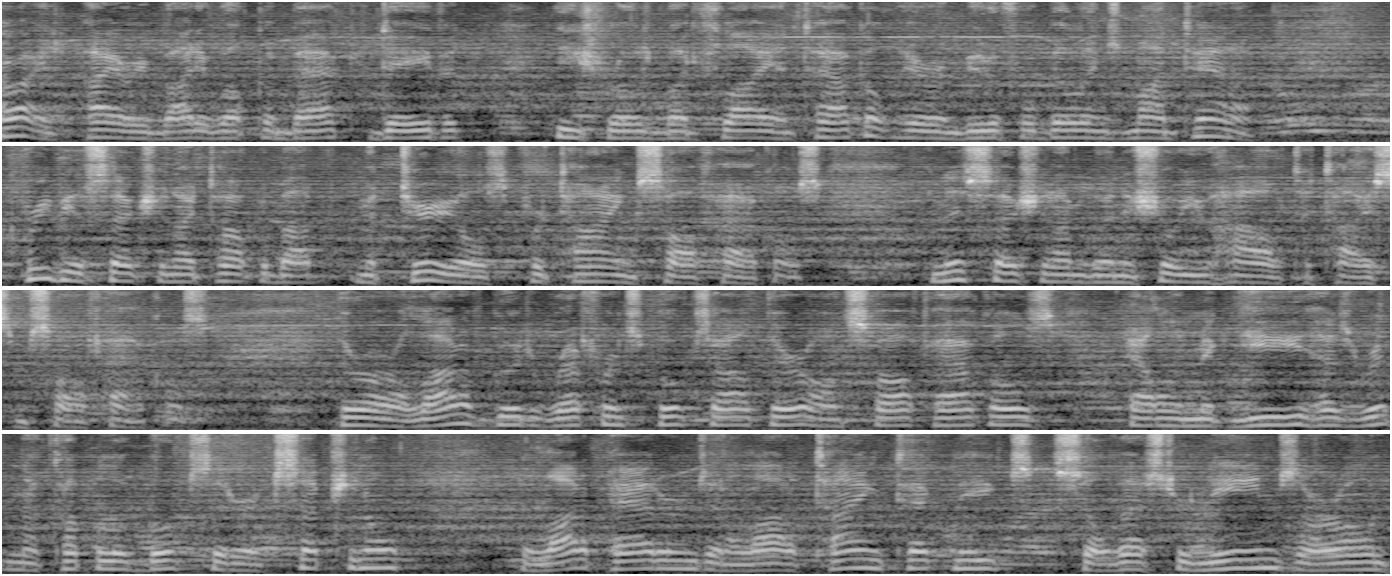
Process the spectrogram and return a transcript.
All right, hi everybody, welcome back. Dave at East Rosebud Fly and Tackle here in beautiful Billings, Montana. Previous section I talked about materials for tying soft hackles. In this session I'm going to show you how to tie some soft hackles. There are a lot of good reference books out there on soft hackles. Allen McGee has written a couple of books that are exceptional. A lot of patterns and a lot of tying techniques. Sylvester Nemes, our own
